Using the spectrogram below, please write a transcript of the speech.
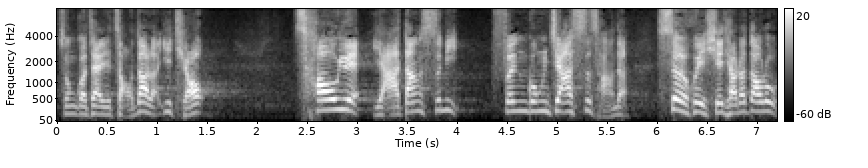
中国在于找到了一条超越亚当·斯密分工加市场的社会协调的道路，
